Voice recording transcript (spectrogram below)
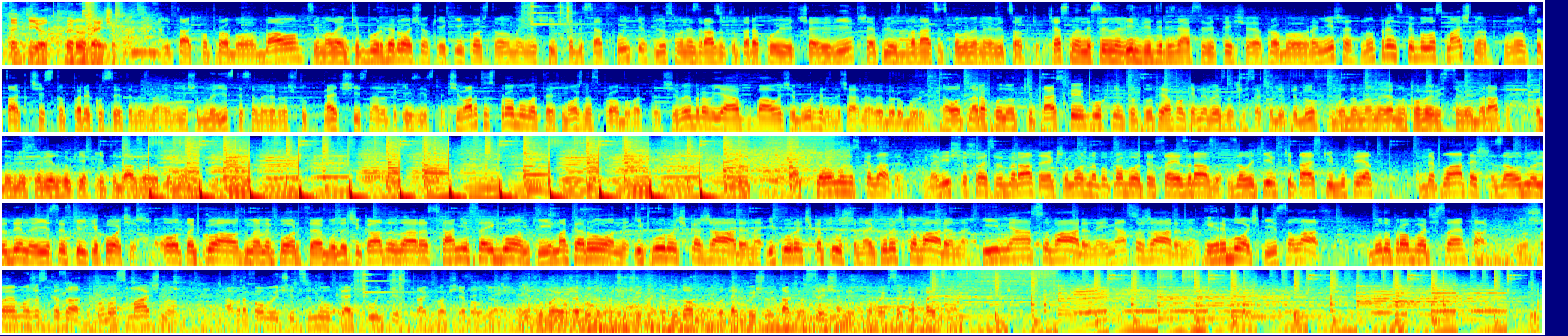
Такий от пирожечок. І так, попробував бао. Цей маленький бургерочок, який коштував мені 6,50 фунтів. Плюс вони зразу тут рахують чайові, ще плюс 12,5%. Чесно, не сильно він відрізнявся від тих, що я пробував раніше. Ну, в принципі, було смачно. Ну, все так, чисто перекусити. Не знаю. Мені щоб наїстися, навірно, штук 5-6 треба таких з'їсти. Чи варто спробувати? Можна спробувати. Чи вибрав я бао чи бургер? Звичайно, я виберу бургер. А от на рахунок китайської кухні, то тут я поки не визначився, куди піду. Будемо, навірно, по вивісці вибирати. Подивлюся відгуки і туди залетимо. Що я можу сказати? Навіщо щось вибирати, якщо можна попробувати все і зразу? Залетів в китайський буфет, де платиш за одну людину і їси скільки хочеш. Отака от мене порція буде чекати зараз. Там і сайгонки, і макарони, і курочка жарена, і курочка тушена, і курочка варена, і м'ясо варене, і м'ясо жарене, і грибочки, і салат. Буду пробувати все. Так, ну що я можу сказати? Було смачно. А враховуючи ціну 5 фунтів, так взагалі балдеж. І думаю, вже буду по чуть-чуть йти додому, бо день вийшов і так насичений, втомився капець.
